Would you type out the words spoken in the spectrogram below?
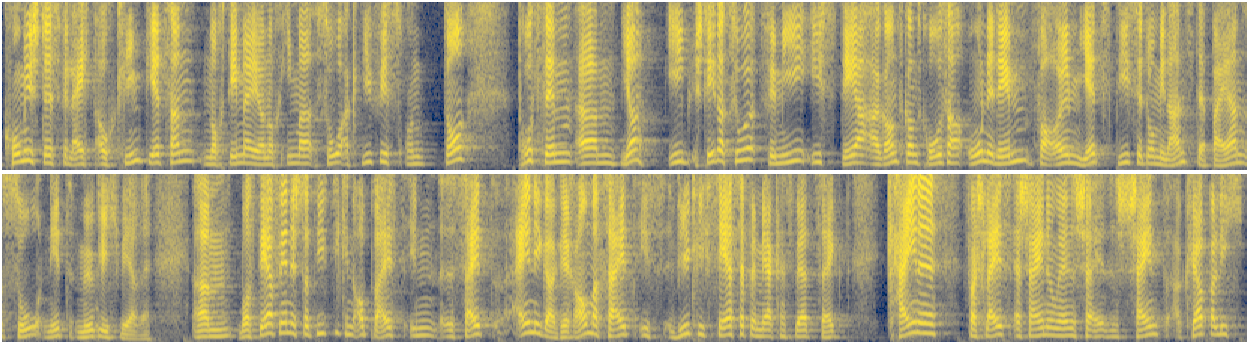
komisch das vielleicht auch klingt jetzt an, nachdem er ja noch immer so aktiv ist und da. Trotzdem, ähm, ja, ich stehe dazu. Für mich ist der ein ganz, ganz großer, ohne dem vor allem jetzt diese Dominanz der Bayern so nicht möglich wäre. Ähm, was der für eine Statistiken abreißt in, seit einiger geraumer Zeit ist wirklich sehr, sehr bemerkenswert, zeigt keine Verschleißerscheinungen, scheint körperlich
